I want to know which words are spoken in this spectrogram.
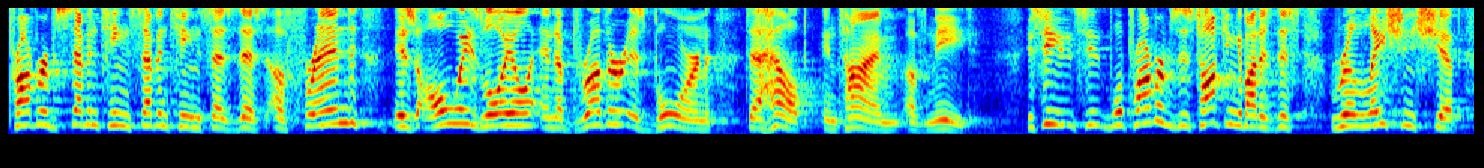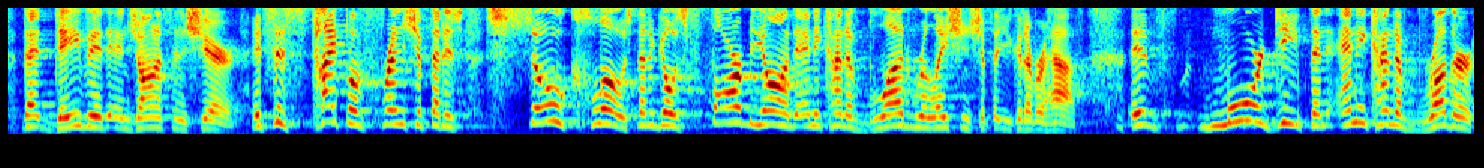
Proverbs 17 17 says this A friend is always loyal, and a brother is born to help in time of need. You see, see, what Proverbs is talking about is this relationship that David and Jonathan share. It's this type of friendship that is so close that it goes far beyond any kind of blood relationship that you could ever have. It, more deep than any kind of brother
